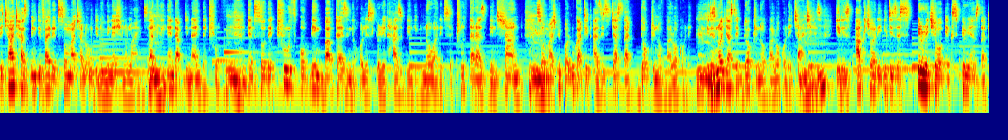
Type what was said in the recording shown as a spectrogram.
the church has been divided so much along denominational lines that we mm. end up denying the truth. Mm. And so the truth of being baptized in the Holy Spirit has been ignored. It's a truth that has been shunned mm. so much. People look at it as it's just that doctrine of Balokole. It is not just a doctrine of Balokole churches. Mm-hmm. It is actually, it is a spiritual experience that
